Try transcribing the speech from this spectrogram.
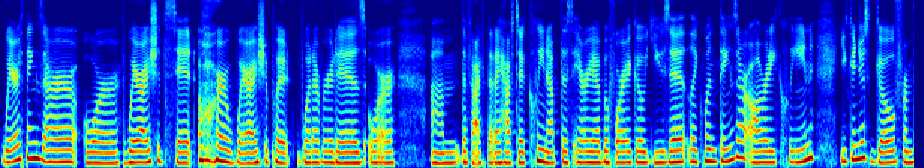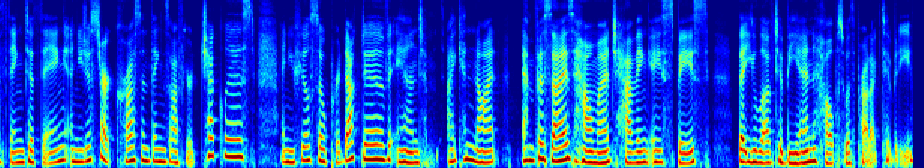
where things are or where I should sit or where I should put whatever it is or um, the fact that I have to clean up this area before I go use it. Like when things are already clean, you can just go from thing to thing and you just start crossing things off your checklist and you feel so productive. And I cannot emphasize how much having a space that you love to be in helps with productivity.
